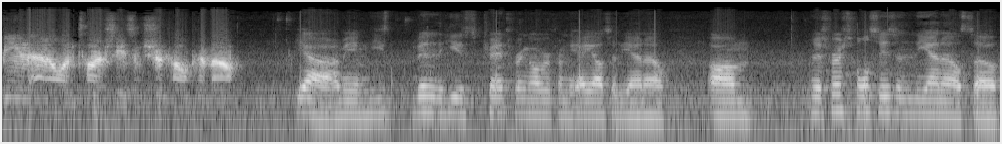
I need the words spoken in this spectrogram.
being NL entire season should help him out. Yeah, I mean he's been he's transferring over from the AL to the NL. Um, his first full season in the NL, so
